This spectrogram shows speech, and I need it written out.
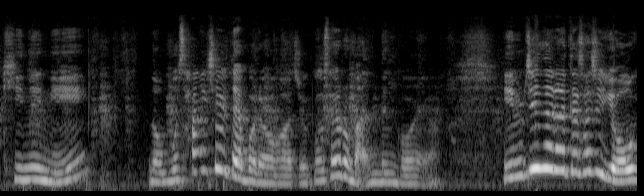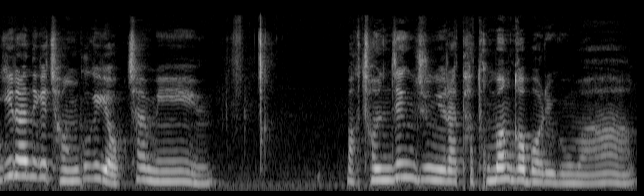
기능이 너무 상실돼 버려가지고 새로 만든 거예요. 임진왜란 때 사실 역이라는 게 전국의 역참이 막 전쟁 중이라 다 도망가 버리고 막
